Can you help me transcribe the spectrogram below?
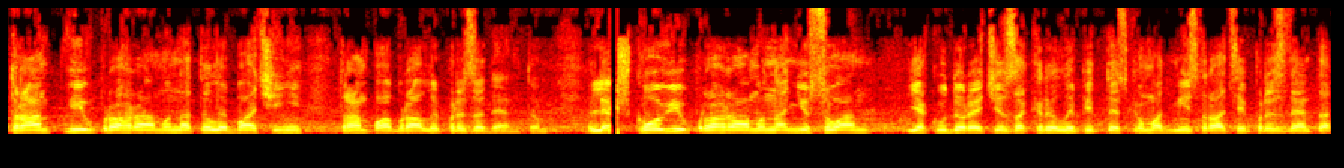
Трамп вів програму на телебаченні, Трампа обрали президентом. Ляшко вів програму на NewsOne, яку, до речі, закрили під тиском адміністрації президента.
